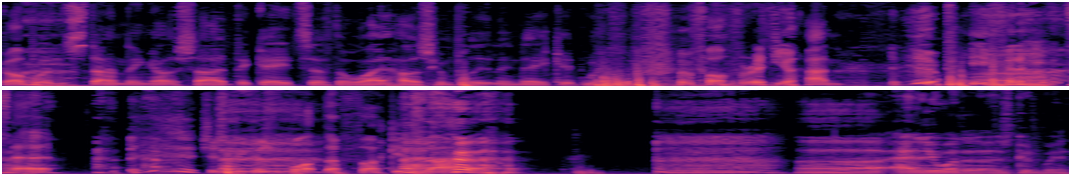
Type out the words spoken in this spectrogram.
Goblins standing outside the gates of the White House completely naked with a revolver in your hand. Peeping at his hair. Just because what the fuck is that? uh, any one of those could win.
